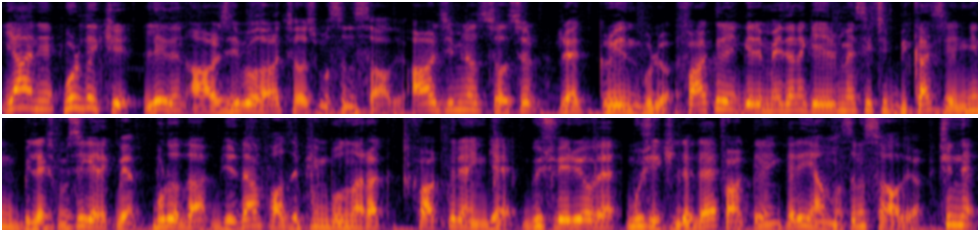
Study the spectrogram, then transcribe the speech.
Yani buradaki LED'in RGB olarak çalışmasını sağlıyor. RGB nasıl çalışır? Red, green, blue. Farklı renklerin meydana gelebilmesi için birkaç rengin birleşmesi gerek ve burada da birden fazla pin bulunarak farklı renge güç veriyor ve bu şekilde de farklı renkleri yanmasını sağlıyor. Şimdi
